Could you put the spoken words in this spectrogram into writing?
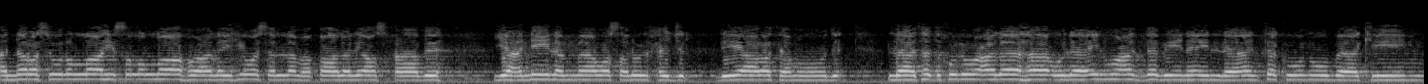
أن رسول الله صلى الله عليه وسلم قال لأصحابه يعني لما وصلوا الحجر ديار ثمود لا تدخلوا على هؤلاء المعذبين إلا أن تكونوا باكين.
